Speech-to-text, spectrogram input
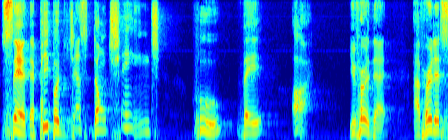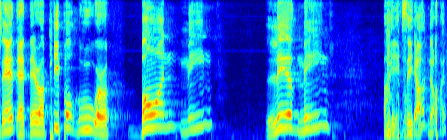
said that people just don't change who they are. You've heard that. I've heard it said that there are people who were born mean, live mean. Oh, yeah, see, y'all know it.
